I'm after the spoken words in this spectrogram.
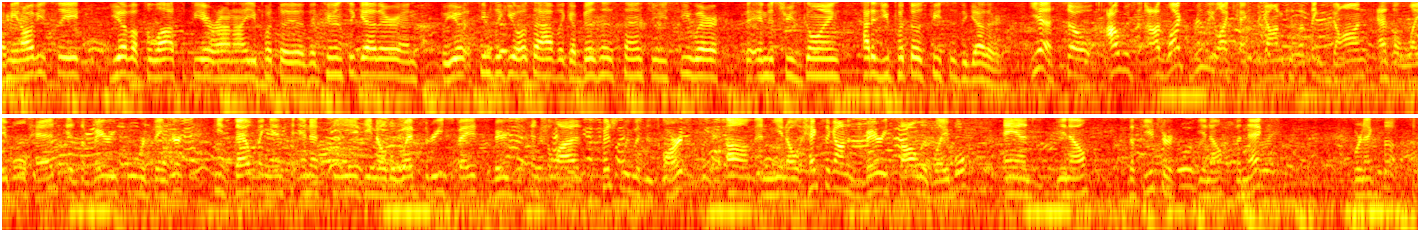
I mean, obviously you have a philosophy around how you put the, the tunes together, and but you, it seems like you also have like a business sense, or you see where the industry's going. How did you put those pieces together? Yeah, so I was I like really like Hexagon because I think Don as a label head is a very forward thinker. He's delving into NFTs, you know, the Web three space, very decentralized, especially with his art. Um, and you know, Hexagon is a very solid label, and you know, the future, you know, the next, we're next up. So.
